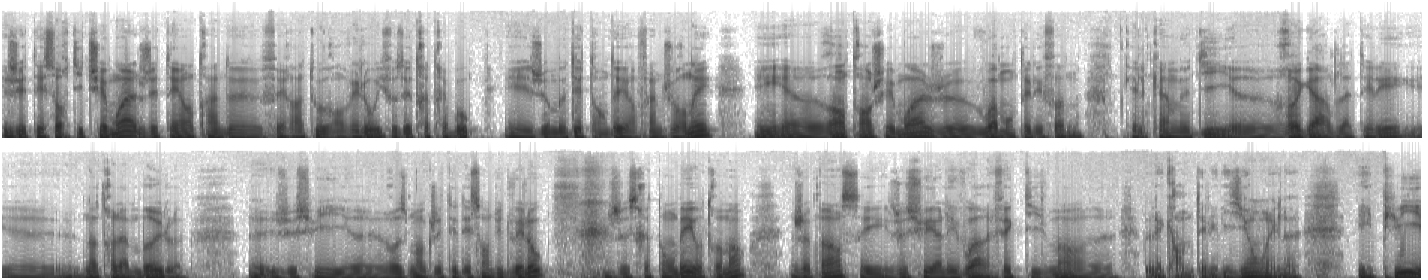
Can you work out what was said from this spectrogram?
J'étais sorti de chez moi, j'étais en train de faire un tour en vélo, il faisait très très beau, et je me détendais en fin de journée. Et euh, rentrant chez moi, je vois mon téléphone. Quelqu'un me dit euh, Regarde la télé, euh, Notre-Dame brûle. Je suis heureusement que j'étais descendu de vélo, je serais tombé autrement, je pense, et je suis allé voir effectivement l'écran de télévision. Et, et puis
